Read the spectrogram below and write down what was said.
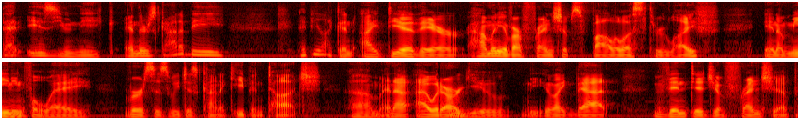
that is unique and there's got to be maybe like an idea there how many of our friendships follow us through life in a mm-hmm. meaningful way versus we just kind of keep in touch um, and I, I, would mm-hmm. argue you know, like that vintage of friendship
